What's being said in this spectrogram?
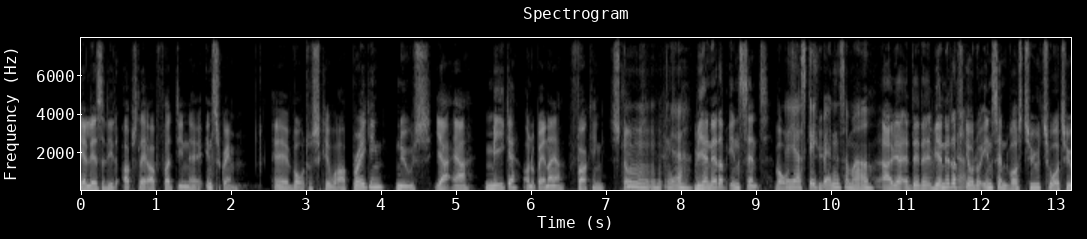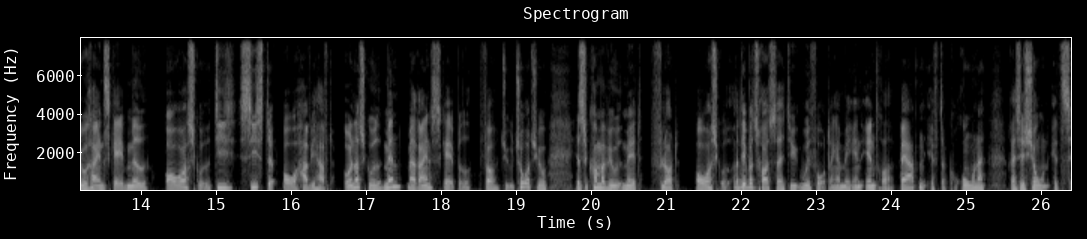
Jeg læser lige et opslag op fra din uh, Instagram, uh, hvor du skriver, Breaking news, jeg er mega, og nu banner jeg, fucking stolt. Mm, yeah. Vi har netop indsendt vores... Jeg skal ikke bande så meget. Ah, ja, det, det. Vi har netop, ja. skriver du, indsendt vores 2022-regnskab med overskud. De sidste år har vi haft underskud, men med regnskabet for 2022, ja, så kommer vi ud med et flot overskud. Og det er på trods af de udfordringer med en ændret verden efter corona, recession etc.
